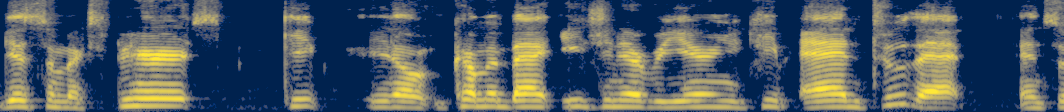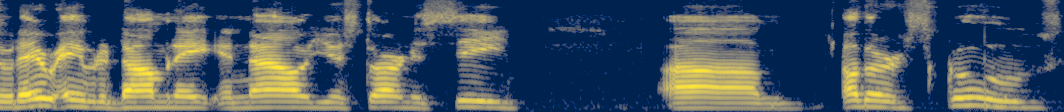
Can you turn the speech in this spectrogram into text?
get some experience, keep, you know, coming back each and every year, and you keep adding to that. And so they were able to dominate, and now you're starting to see um, other schools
